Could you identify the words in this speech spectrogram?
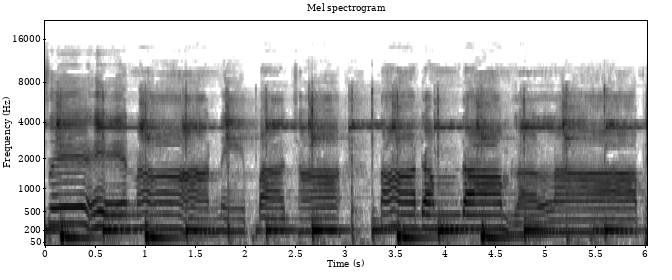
เสนาในป่าชา ตาดำดำละลาเพ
